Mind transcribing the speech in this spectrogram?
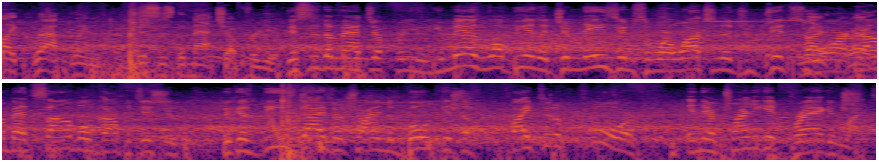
like grappling, this is the matchup for you. This is the matchup for you. You may as well be in a gymnasium somewhere watching a jiu-jitsu Right, or a right. combat sambo competition because these guys are trying to both get the fight to the floor and they're trying to get bragging rights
